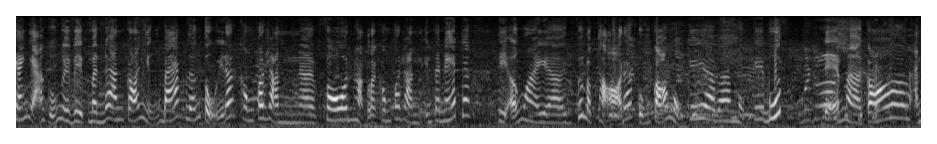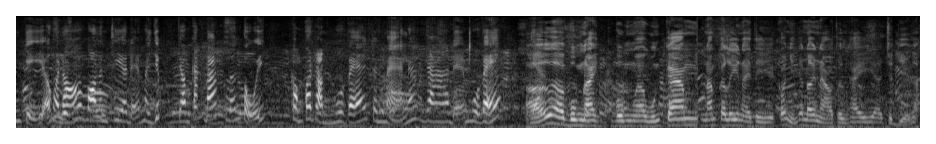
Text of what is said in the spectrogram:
khán giả của người Việt mình đó anh có những bác lớn tuổi đó không có rành à, phone hoặc là không có rành internet đó thì ở ngoài à, Phước Lộc Thọ đó cũng có một cái à, một cái booth để mà có anh chị ở ngoài đó volunteer để mà giúp cho các bác lớn tuổi không có rành mua vé trên mạng á, ra để mua vé Ở vùng này, vùng quận Cam, Nam Cali này thì có những cái nơi nào thường hay trình diễn ạ?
